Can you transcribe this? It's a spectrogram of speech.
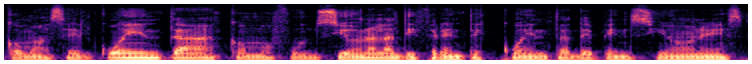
cómo hacer cuentas, cómo funcionan las diferentes cuentas de pensiones.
